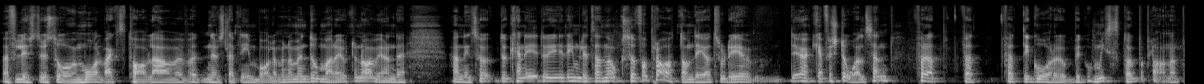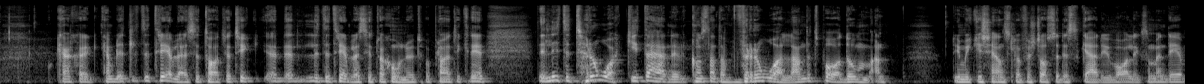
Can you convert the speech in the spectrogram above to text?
varför lyste du så? Målvaktstavla och när du släppte in bollen. Men om en domare har gjort en avgörande handling så då, kan det, då är det rimligt att han också får prata om det. Jag tror det, det ökar förståelsen för att, för, att, för att det går att begå misstag på planen kanske kan bli ett lite trevligare citat. Jag tycker, eh, lite trevligare situationer ute på plan. Jag tycker det är, det är lite tråkigt det här det konstanta vrålandet på domaren. Det är mycket känslor förstås och det ska det ju vara. Liksom, men det är,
